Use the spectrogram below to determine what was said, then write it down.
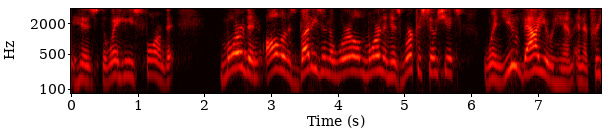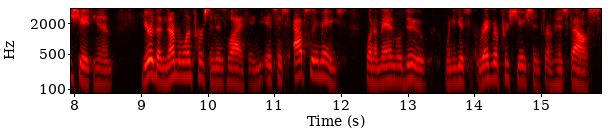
his the way he's formed that more than all of his buddies in the world, more than his work associates, when you value him and appreciate him, you're the number one person in his life. And it's just absolutely amazing what a man will do when he gets regular appreciation from his spouse.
